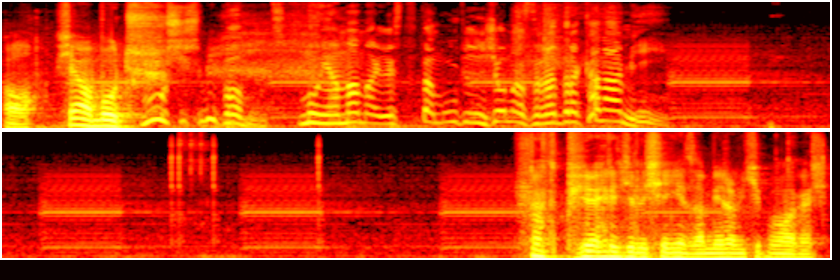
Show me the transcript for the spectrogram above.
O, siema Bucz. Musisz mi pomóc. Moja mama jest tam uwięziona z radrakanami. Odpierdziel się, nie zamierzam ci pomagać.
